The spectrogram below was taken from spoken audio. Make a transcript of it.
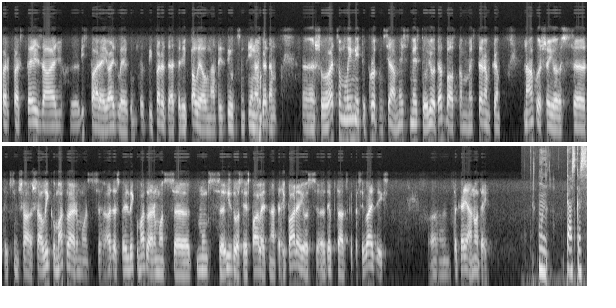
par, par spēļu zāļu uh, vispārēju aizliegumu. Tas bija paredzēts arī palielināt līdz 21 gadam uh, šo vecumu limitu. Protams, jā, mēs, mēs to ļoti atbalstam. Mēs ceram, ka uh, nākošajos eh, tiksim, šā, šā likuma atvērumos, azartspēļu likuma atvērumos eh, mums izdosies pārliecināt arī pārējos eh, deputātus, ka tas ir vajadzīgs. Tā kā jā, noteikti. Un tas, kas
